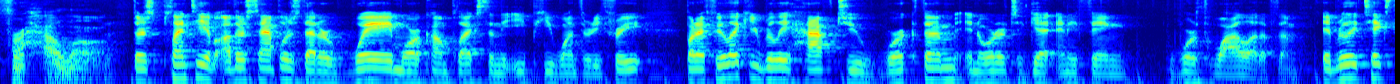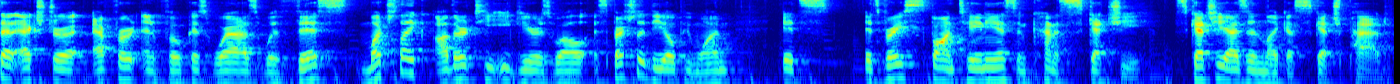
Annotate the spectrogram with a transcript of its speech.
for how long? There's plenty of other samplers that are way more complex than the EP133, but I feel like you really have to work them in order to get anything worthwhile out of them. It really takes that extra effort and focus, whereas with this, much like other TE gear as well, especially the OP1, it's it's very spontaneous and kind of sketchy. Sketchy as in like a sketch pad.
